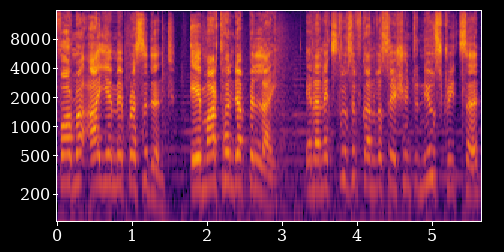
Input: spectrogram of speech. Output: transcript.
former IMA president A. Marthanda Pillai, in an exclusive conversation to NYOOOZ TV said,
